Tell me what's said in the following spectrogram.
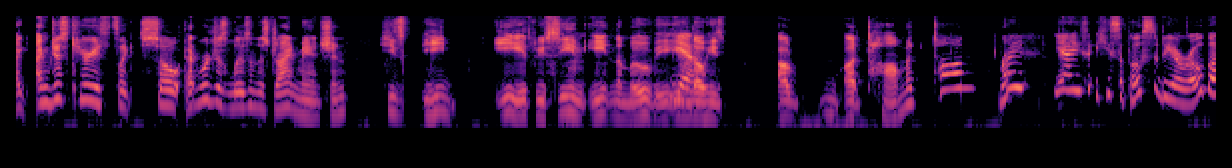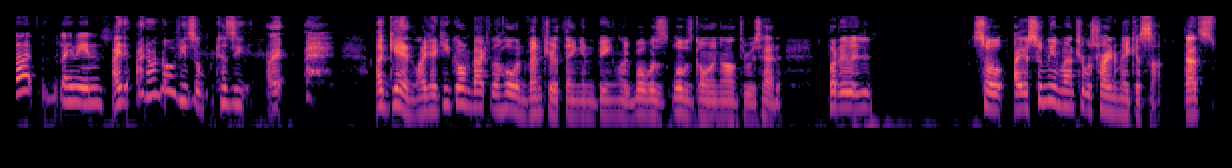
I, I'm just curious. It's like so Edward just lives in this giant mansion. He's he eats. We see him eat in the movie, even Yeah. though he's a automaton, right? Yeah, he's, he's supposed to be a robot. I mean, I, I don't know if he's a because he I again like I keep going back to the whole inventor thing and being like what was what was going on through his head, but it, so I assume the inventor was trying to make a son. That's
